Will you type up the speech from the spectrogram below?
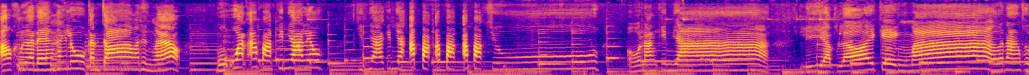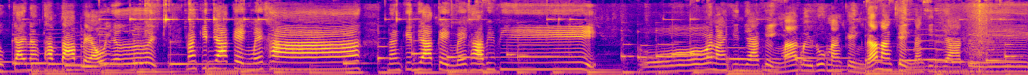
เอาเครือแดงให้ลูกกันจ้ามาถึงแล้ว หมูอ้วนอ้าปากกินยาเร็ว กินยากินยาอ้าปากอ้าปากอ้าปากชูโอ้นางกินยา เรียบร้อยเก่งมากเออนางถูกใจนางทำตาแป๋วเลย นางกินยาเก่งไหมคะ นางกินยาเก่งไหมคะพี่พี่ๆโอ้นางกินยาเก่งมากเลยลูกนางเก่ง แล้วนางเก่งนางกินยาเก่ง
